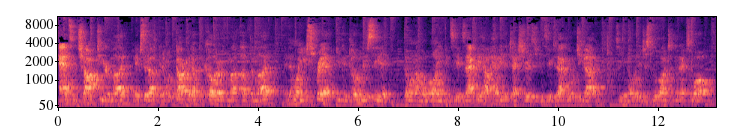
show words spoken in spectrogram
add some chalk to your mud, mix it up, and it will darken up the color of, of the mud. And then when you spray it, you can totally see it going on the wall. You can see exactly how heavy the texture is. You can see exactly what you got. So you know when to just move on to the next wall.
